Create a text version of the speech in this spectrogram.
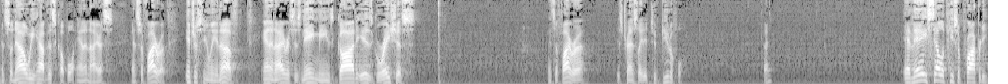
And so now we have this couple, Ananias and Sapphira. Interestingly enough, Ananias' name means God is gracious. And Sapphira is translated to beautiful. And they sell a piece of property,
